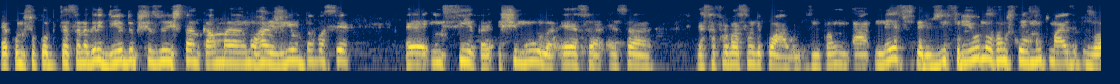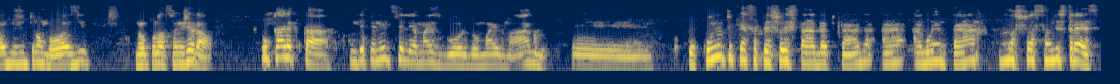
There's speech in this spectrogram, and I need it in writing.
é como se o corpo estivesse sendo agredido, precisa estancar uma hemorragia, então você é, incita, estimula essa essa essa formação de coágulos. Então, a, nesses períodos de frio, nós vamos ter muito mais episódios de trombose na população em geral. O cara que está, independente se ele é mais gordo ou mais magro, é, o quanto que essa pessoa está adaptada a aguentar uma situação de estresse.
